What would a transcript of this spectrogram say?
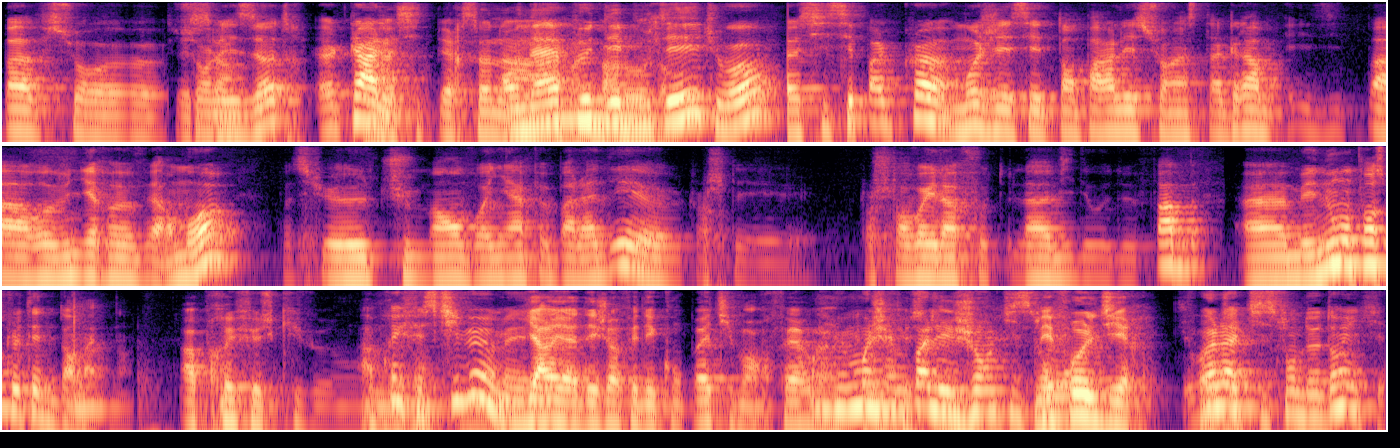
bave sur, euh, sur ça. les autres. Euh, On Cal, incite personne on est un peu dégoûté, tu vois. Euh, si c'est pas le cas, moi j'ai essayé de t'en parler sur Instagram. N'hésite pas à revenir euh, vers moi parce que tu m'as envoyé un peu balader euh, quand je t'ai quand je envoyé la, photo, la vidéo de Fab. Euh, mais nous, on pense que t'es dedans maintenant. Après, il fait ce qu'il veut. Après, il fait ce qu'il veut, mais- Hier, il a déjà fait des compètes, il va en refaire. Ouais, mais moi, j'aime pas les gens qui sont. Mais faut le dire. faut Voilà, le dire. qui sont dedans et qui...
